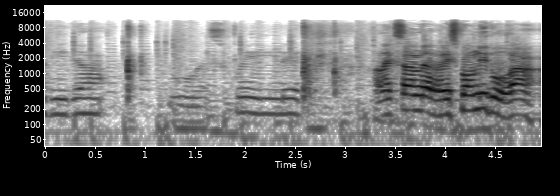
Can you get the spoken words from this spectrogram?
Automatica, due squilli. Alexander, rispondi tu, va?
